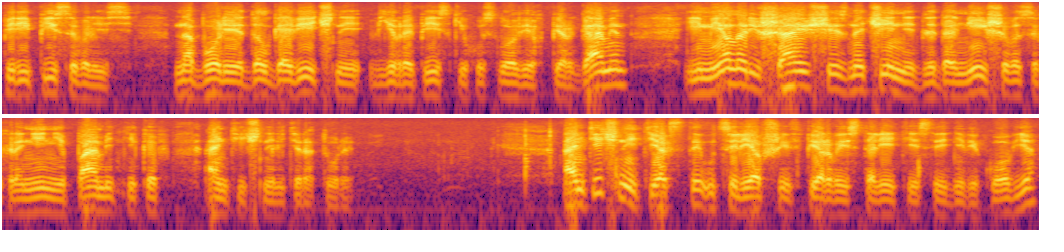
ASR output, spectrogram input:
переписывались на более долговечный в европейских условиях пергамент имело решающее значение для дальнейшего сохранения памятников античной литературы. Античные тексты, уцелевшие в первые столетия Средневековья,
